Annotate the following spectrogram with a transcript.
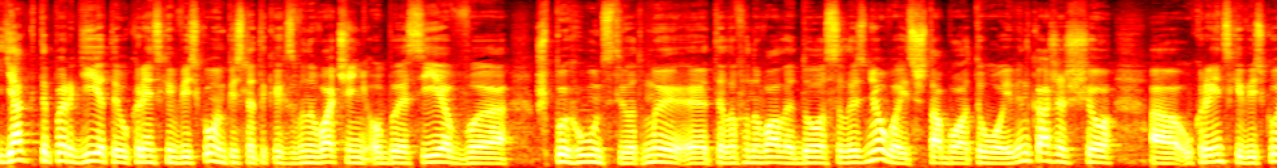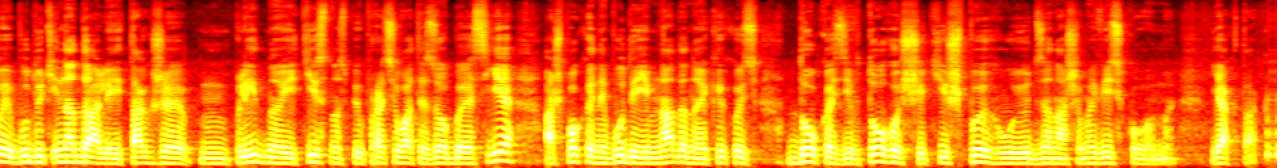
як тепер діяти українським військовим після таких звинувачень ОБСЄ в шпигунстві? От ми е, телефонували до Селезньова із штабу АТО, і він каже, що е, українські військові будуть і надалі так же плідно і тісно співпрацювати з ОБСЄ, аж поки не буде їм надано якихось доказів того, що ті шпигують за нашими військовими. Як так?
